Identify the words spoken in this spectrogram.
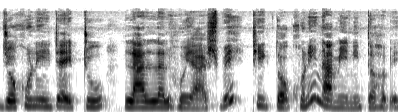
যখন এইটা একটু লাল লাল হয়ে আসবে, ঠিক তখনই নামিয়ে নিতে হবে।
